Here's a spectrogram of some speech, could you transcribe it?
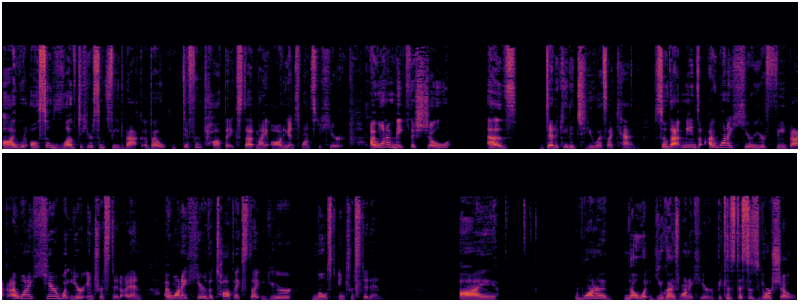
I would also love to hear some feedback about different topics that my audience wants to hear. I want to make this show as dedicated to you as I can. So that means I want to hear your feedback. I want to hear what you're interested in. I want to hear the topics that you're most interested in. I want to know what you guys want to hear because this is your show.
